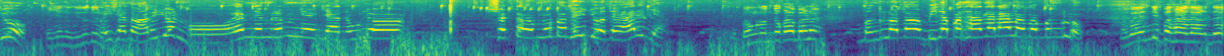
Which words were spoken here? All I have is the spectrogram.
શું? પૈસાનું કીધું તું પૈસા તો હારી ગયો ને? એમને એમ રમીને જ્યાં ને ઉલો. સટ્ટો મોટો થઈ ગયો તે હારી ગયા. બંગલો તો કા બને. બંગલો તો બીજા પાછા હજાર આવડો તો બંગલો. હવે એની પચાસ હજાર દસ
